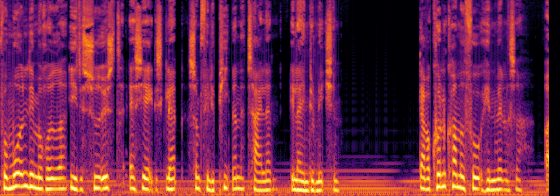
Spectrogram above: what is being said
formodentlig med rødder i et sydøstasiatisk land som Filippinerne, Thailand eller Indonesien. Der var kun kommet få henvendelser, og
